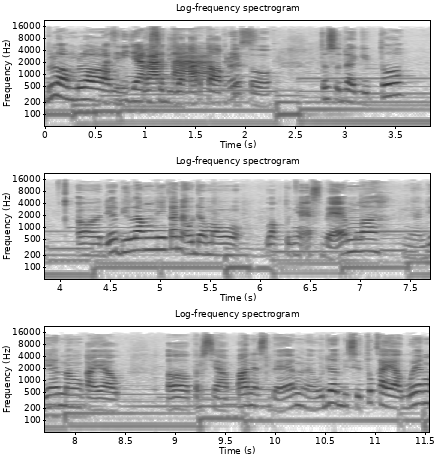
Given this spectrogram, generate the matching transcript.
belum belum Masih di Jakarta. masih di Jakarta waktu Terus? itu terus udah gitu eh, dia bilang nih kan udah mau waktunya SBM lah nah dia emang kayak eh, persiapan SBM nah udah abis itu kayak gue yang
